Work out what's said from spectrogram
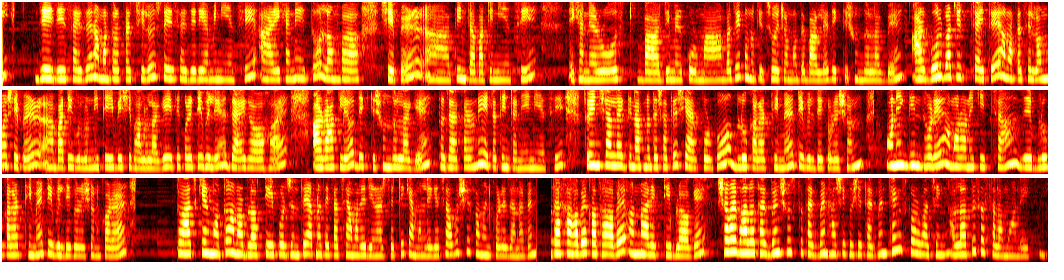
যে যে সাইজের আমার দরকার ছিল, সেই সাইজেরই আমি নিয়েছি। আর এখানে তো লম্বা শেপের তিনটা বাটি নিয়েছি। এখানে রোস্ট বা ডিমের কোরমা বা যে কোনো কিছু এটার মধ্যে বাড়লে দেখতে সুন্দর লাগবে। আর গোল বাটির চাইতে আমার কাছে লম্বা শেপের বাটিগুলো নিতেই বেশি ভালো লাগে। এতে করে টেবিলে জায়গাও হয় আর রাখলেও দেখতে সুন্দর লাগে। তো যার কারণে এটা তিনটা নিয়ে নিয়েছি। তো ইনশাল্লাহ একদিন আপনাদের সাথে শেয়ার করব ব্লু কালার থিমের টেবিল ডেকোরেশন। অনেক দিন ধরে আমার অনেক ইচ্ছা যে ব্লু কালার থিমে টেবিল ডেকোরেশন করার। তো আজকের মতো আমার ব্লগটি এই পর্যন্তই। আপনাদের কাছে আমার এই ডিনার সেটটি কেমন লেগেছে অবশ্যই কমেন্ট করে জানাবেন। দেখা হবে, কথা হবে অন্য আরেকটি ব্লগে সবাই ভালো থাকবেন, সুস্থ থাকবেন, হাসি খুশি থাকবেন। থ্যাংকস ফর ওয়াচিং আল্লাহ হাফিজ, আসসালামু আলাইকুম।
